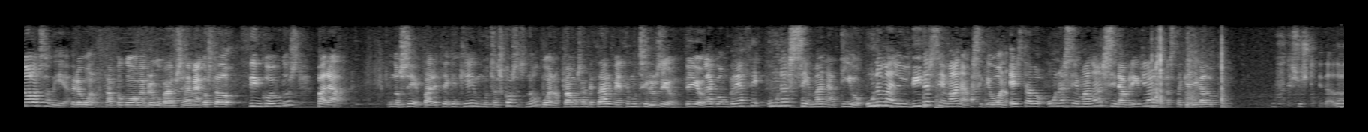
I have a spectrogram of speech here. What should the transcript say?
no lo sabía, pero bueno, tampoco me preocupa, o sea, me ha costado 5 euros para no sé, parece que aquí hay muchas cosas, ¿no? Bueno, vamos a empezar, me hace mucha ilusión, tío. La compré hace una semana, tío. Una maldita semana. Así que bueno, he estado una semana sin abrirlas hasta que ha llegado... Uf, qué susto me he dado.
